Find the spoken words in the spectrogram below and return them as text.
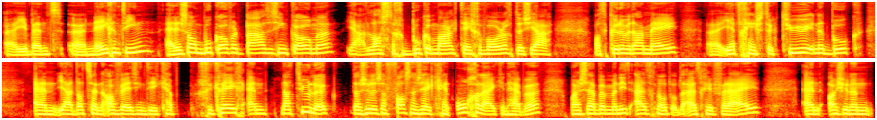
eh, je bent eh 19. Er is al een boek over het basisinkomen. Ja, lastige boekenmarkt tegenwoordig. Dus ja, wat kunnen we daarmee? Eh, je hebt geen structuur in het boek. En ja, dat zijn de afwijzingen die ik heb gekregen. En natuurlijk, daar zullen ze vast en zeker geen ongelijk in hebben. Maar ze hebben me niet uitgenodigd op de uitgeverij. En als je een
